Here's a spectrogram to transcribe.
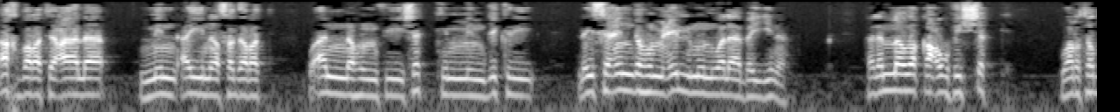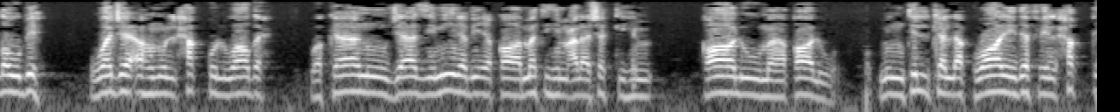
أخبر تعالى من أين صدرت وأنهم في شك من ذكري ليس عندهم علم ولا بينة. فلما وقعوا في الشك وارتضوا به وجاءهم الحق الواضح وكانوا جازمين بإقامتهم على شكهم. قالوا ما قالوا من تلك الأقوال دفع الحق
